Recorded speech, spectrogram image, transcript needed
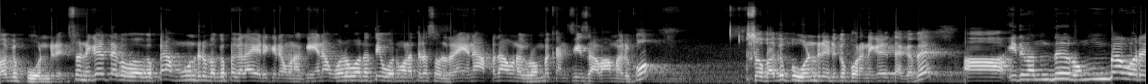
வகுப்பு ஒன்று. ஸோ நிகழ்த்தகவு வகுப்பை நான் மூன்று வகுப்புகளாக எடுக்கிறேன் உனக்கு. ஏன்னா ஒரு ஒன்றத்தையும் ஒரு ஒன்றத்தில் சொல்றேன். ஏன்னா அப்பதான் உனக்கு ரொம்ப கன்ஃபியூஸ் ஆகாம இருக்கும். ஸோ வகுப்பு ஒன்று எடுக்க போகிற நிகழ்த்தகவு இது வந்து ரொம்ப ஒரு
